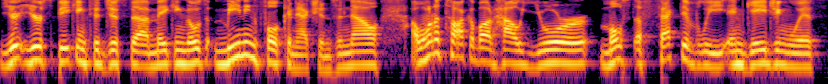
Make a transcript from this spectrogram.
You're, you're speaking to just uh, making those meaningful connections. And now I want to talk about how you're most effectively engaging with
